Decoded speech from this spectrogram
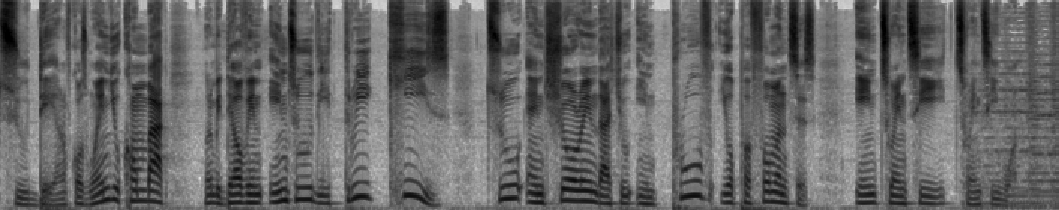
today. And of course, when you come back, we're going to be delving into the three keys to ensuring that you improve your performances in 2021.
